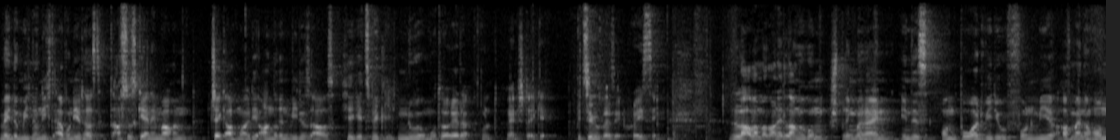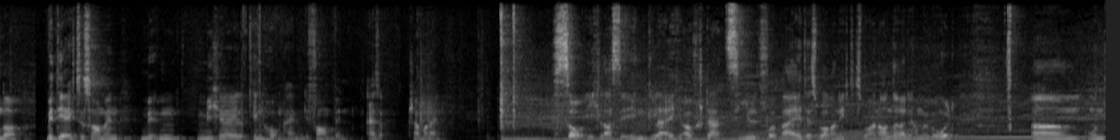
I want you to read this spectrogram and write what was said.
Wenn du mich noch nicht abonniert hast, darfst du es gerne machen. Check auch mal die anderen Videos aus. Hier geht es wirklich nur um Motorräder und Rennstrecke, beziehungsweise Racing. Labern wir gar nicht lange rum, springen wir rein in das Onboard-Video von mir auf meiner Honda, mit der ich zusammen mit dem Michael in Hockenheim gefahren bin. Also, schauen wir rein. So, ich lasse ihn gleich auf Startziel vorbei. Das war er nicht, das war ein anderer, den haben wir überholt. Ähm, und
